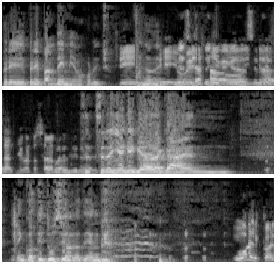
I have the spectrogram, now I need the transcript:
Pre- Pre-pandemia, mejor dicho. Sí, sí, hubiera se tenía que quedar interesante la conocerlo. cuarentena. Se, se tenía que quedar acá en, en Constitución, lo tenían Igual con,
